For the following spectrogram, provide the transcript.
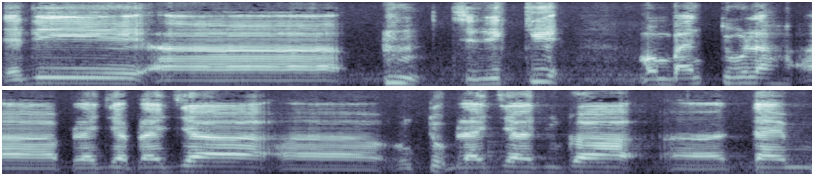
Jadi uh, sedikit membantulah uh, pelajar-pelajar uh, untuk belajar juga uh, time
